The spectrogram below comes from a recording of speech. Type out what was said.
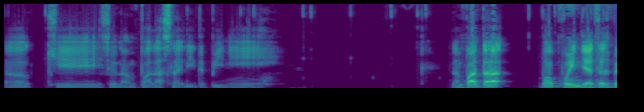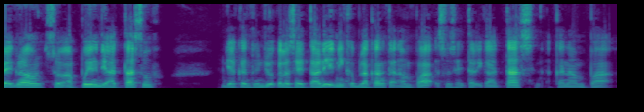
Okay, so nampaklah slide di tepi ni. Nampak tak PowerPoint di atas background? So, apa yang di atas tu, dia akan tunjuk. Kalau saya tarik ni ke belakang, tak nampak. So, saya tarik ke atas, akan nampak.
